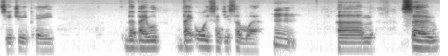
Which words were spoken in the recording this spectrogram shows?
to your GP, that they will they always send you somewhere. Mm. Um, so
